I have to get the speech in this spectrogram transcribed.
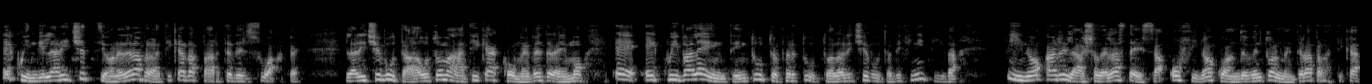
e quindi la ricezione della pratica da parte del SUAPE. La ricevuta automatica, come vedremo, è equivalente in tutto e per tutto alla ricevuta definitiva fino al rilascio della stessa o fino a quando eventualmente la pratica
